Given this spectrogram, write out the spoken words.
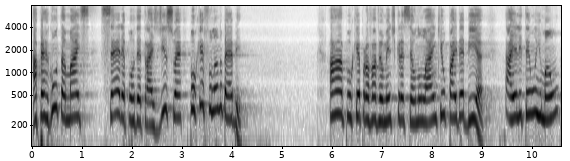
A pergunta mais séria por detrás disso é: por que fulano bebe? Ah, porque provavelmente cresceu num lar em que o pai bebia. Ah, ele tem um irmão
